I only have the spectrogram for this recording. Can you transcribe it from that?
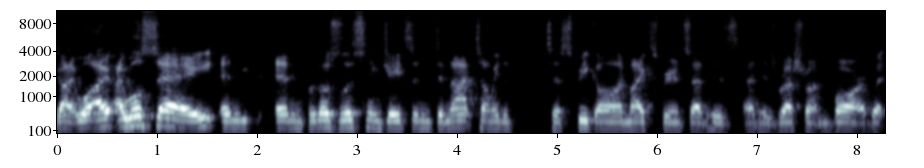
Got it. Well, I, I will say, and and for those listening, Jason did not tell me to, to speak on my experience at his at his restaurant and bar, but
